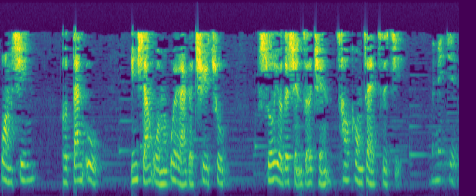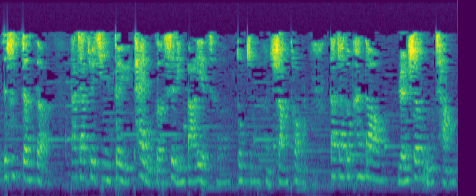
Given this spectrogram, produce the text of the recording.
妄心而耽误，影响我们未来的去处。所有的选择权操控在自己。妹妹姐，这是真的。大家最近对于泰鲁格四零八列车都真的很伤痛，大家都看到。人生无常，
